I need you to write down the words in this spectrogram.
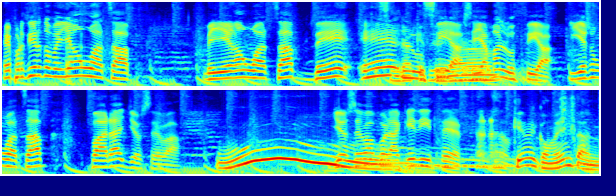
Eh, por cierto, me llega un WhatsApp. Me llega un WhatsApp de eh, ¿Será que Lucía. Se llama Lucía. Y es un WhatsApp para Joseba. Uh, Joseba por aquí dice: ¿Qué me comentan?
